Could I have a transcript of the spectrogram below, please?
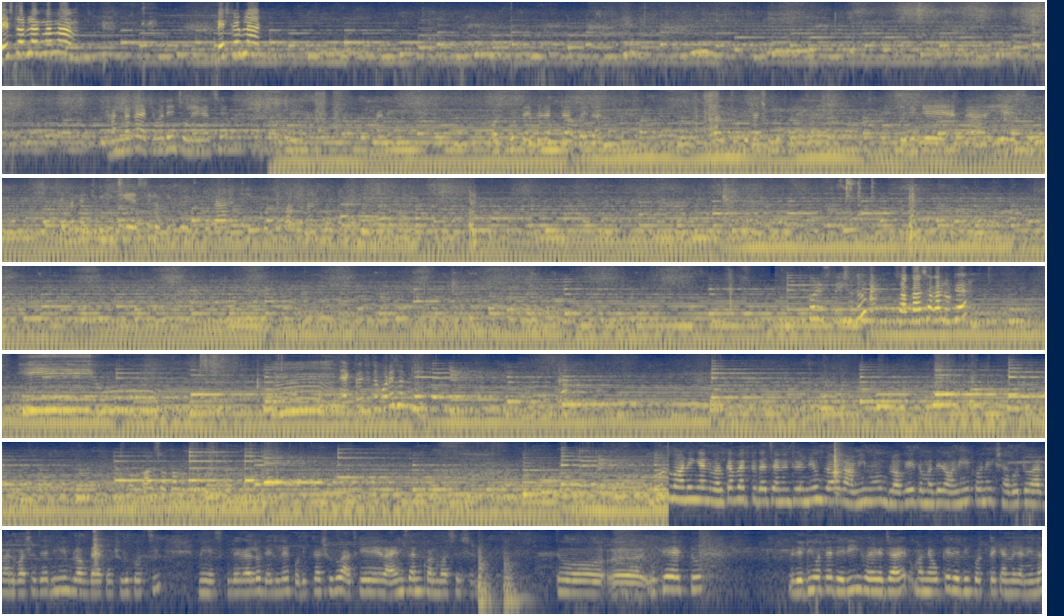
Best of luck মামাম best of luck ঠান্ডাটা একেবারেই চলে গেছে। মানে অদ্ভুত টাইপের একটা ওয়েদার জুতোটা শুধু খুলে যায়। সেদিনকে একটা ইয়ে এসেছিল জুতোটা ঠিক করতে পারল না দোকানে সকাল সকাল উঠে welcome back to the channel to a new blog আমি মো ব্লগে তোমাদের অনেক অনেক স্বাগত আর ভালোবাসা জানিয়ে ব্লগটা এখন শুরু করছি। মেয়ে স্কুলে গেল, দেখলে পরীক্ষা শুরু। আজকে রাইমস অ্যান্ড কনভারসেশন তো উঠে একটু রেডি হতে দেরি হয়ে যায়। মানে ওকে রেডি করতে কেন জানি না।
